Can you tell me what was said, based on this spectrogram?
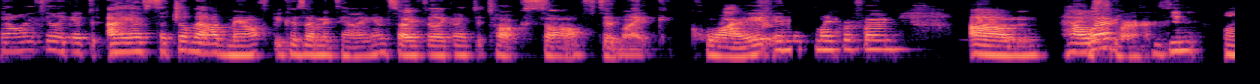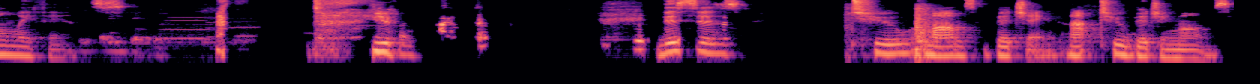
Now I feel like I have, to, I have such a loud mouth because I'm Italian, so I feel like I have to talk soft and like quiet in this microphone. Um, however, This isn't OnlyFans. This is two moms bitching, not two bitching moms.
